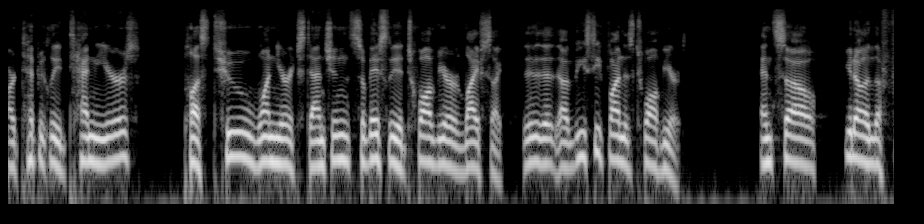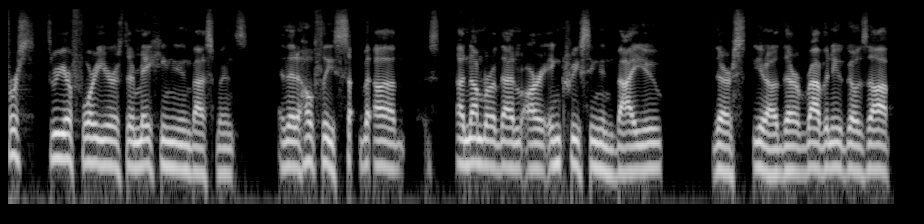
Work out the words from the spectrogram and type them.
are typically ten years plus two one year extensions. So basically a 12 year life cycle. A VC fund is 12 years. And so, you know, in the first three or four years, they're making the investments. And then hopefully uh, a number of them are increasing in value. Their, you know, their revenue goes up,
